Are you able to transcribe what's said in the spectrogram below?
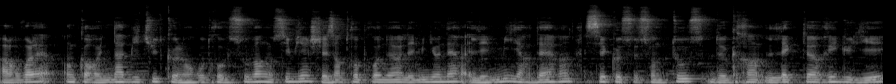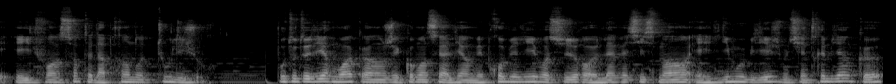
Alors voilà encore une habitude que l'on retrouve souvent aussi bien chez les entrepreneurs, les millionnaires et les milliardaires, c'est que ce sont tous de grands lecteurs réguliers et ils font en sorte d'apprendre tous les jours. Pour tout te dire, moi, quand j'ai commencé à lire mes premiers livres sur euh, l'investissement et l'immobilier, je me souviens très bien que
